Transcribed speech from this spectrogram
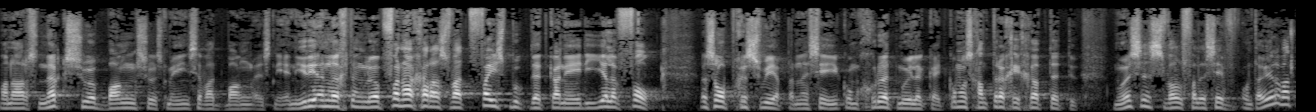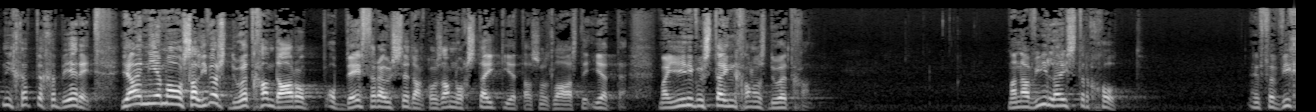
want daar's niks so bang soos mense wat bang is nie. En hierdie inligting loop vinniger as wat Facebook dit kan hê. Die hele volk is opgesweep en hulle sê hier kom groot moeilikheid. Kom ons gaan terug Egipte toe. Moses wil vir hulle sê, onthou julle wat in Egipte gebeur het? Ja nee, maar ons sal liewers doodgaan daar op op death row sit dan ons dan nog styk eet as ons laaste ete. Maar hier in die woestyn gaan ons doodgaan. Maar na wie luister God? En vir wie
